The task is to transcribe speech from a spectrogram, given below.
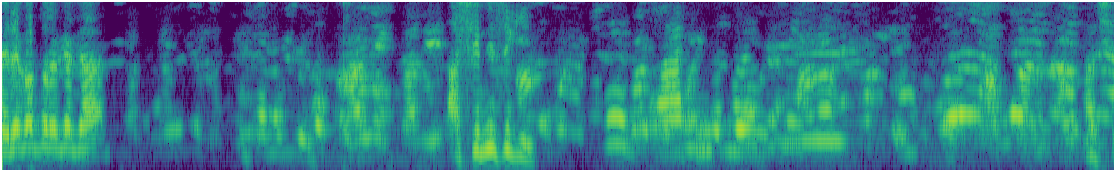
এটা কত রে কাকা? আশি নিছি কি? আশি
